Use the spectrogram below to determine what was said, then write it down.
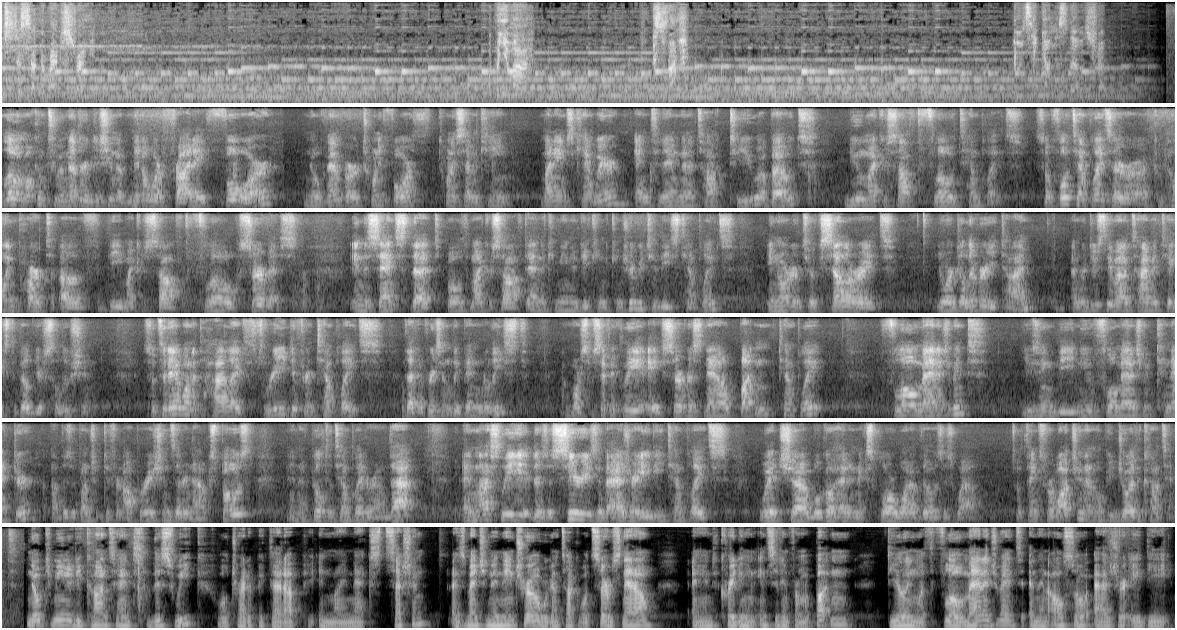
I'm just set the record straight. Open your mind. It's fine. Hello and welcome to another edition of Middleware Friday for November 24th, 2017. My name is Kent Weare and today I'm going to talk to you about new Microsoft Flow templates. So Flow templates are a compelling part of the Microsoft Flow service in the sense that both Microsoft and the community can contribute to these templates in order to accelerate your delivery time and reduce the amount of time it takes to build your solution. So today I wanted to highlight three different templates that have recently been released. More specifically, a ServiceNow button template, flow management using the new flow management connector. Uh, there's a bunch of different operations that are now exposed and I've built a template around that. And lastly, there's a series of Azure AD templates which uh, we'll go ahead and explore one of those as well. So thanks for watching and hope you enjoy the content. No community content this week. We'll try to pick that up in my next session. As mentioned in the intro, we're going to talk about ServiceNow and creating an incident from a button, dealing with flow management, and then also Azure AD.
